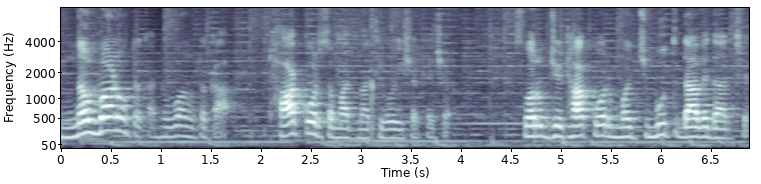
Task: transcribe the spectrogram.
નવ્વાણું ટકા નવ્વાણું ટકા ઠાકોર સમાજમાંથી હોઈ શકે છે. સ્વરૂપજી ઠાકોર મજબૂત દાવેદાર છે.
